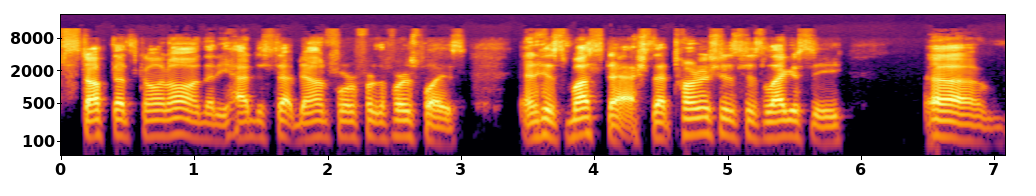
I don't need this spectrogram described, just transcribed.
stuff that's gone on that he had to step down for for the first place, and his mustache that tarnishes his legacy. Um,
